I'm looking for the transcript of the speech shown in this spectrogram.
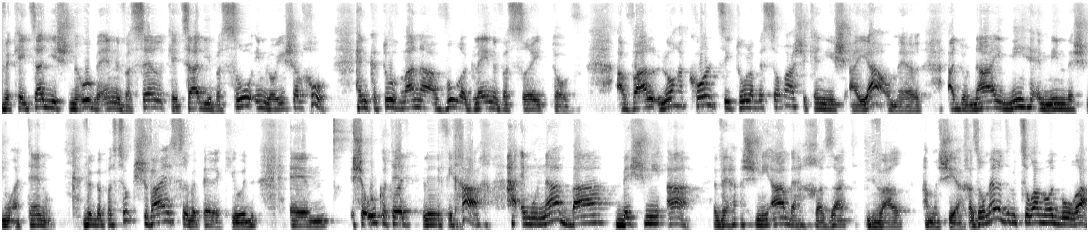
וכיצד ישמעו באין מבשר, כיצד יבשרו אם לא יישלחו. הן כתוב, מה נאהבו רגלי מבשרי טוב. אבל לא הכל ציטו לבשורה, שכן ישעיה אומר, אדוני מי האמין לשמועתנו. ובפסוק 17 בפרק י', אמ, שאול כותב, לפיכך, האמונה באה בשמיעה, והשמיעה בהכרזת דבר המשיח. אז הוא אומר את זה בצורה מאוד ברורה,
